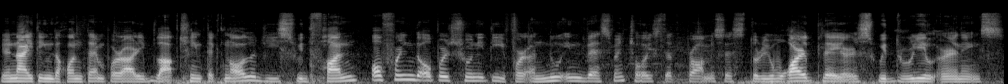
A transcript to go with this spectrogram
uniting the contemporary blockchain technologies with fun, offering the opportunity for a new investment choice that promises to reward players with real earnings.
